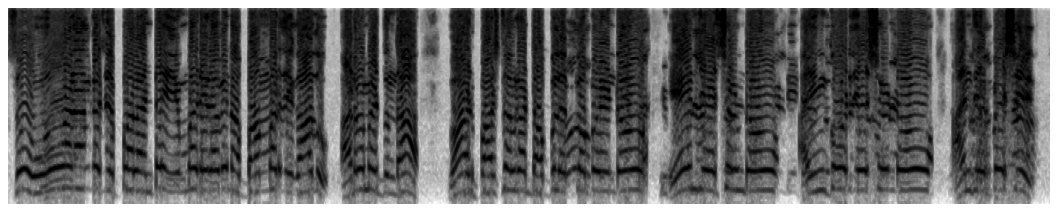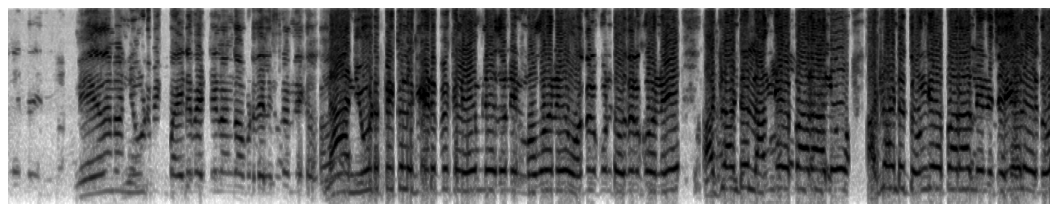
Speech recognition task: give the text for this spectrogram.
సో ఓవరాల్గా చెప్పాలంటే ఇమ్మడి రవి నా బమ్మడిది కాదు. అర్థమవుతుందా? వాడు పర్సనల్గా డబ్బులు ఎత్తుకపోయిండు ఏం చేసిండు ఇంకోటి చేసిండు అని చెప్పేసి ఏదైనా న్యూడ్ పిక్ బయట పెట్టినాక అప్పుడు తెలుస్తుంది నా న్యూడ్ పిక్లు గీడు పిక్లు ఏం లేదు. నేను మొగని వదులుకుంటూ వదులుకొని అట్లాంటి లంగేపారాలు అట్లాంటి దొంగేపారాలు నేను చేయలేదు.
